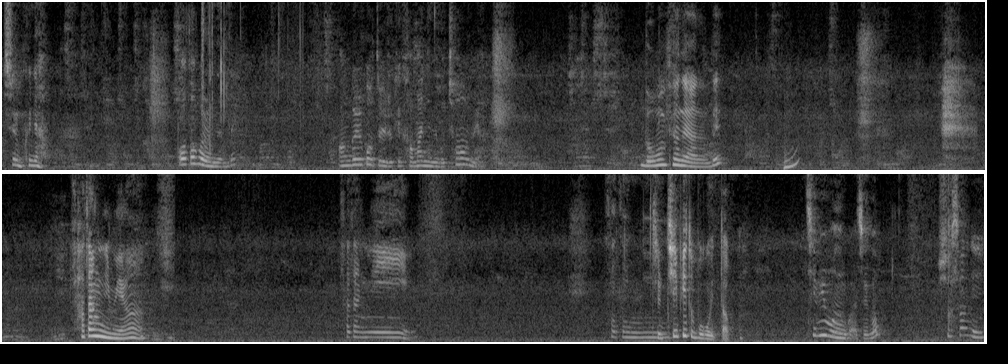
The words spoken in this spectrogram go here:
지금 그냥 뻗어버렸는데? 안 긁어도 이렇게 가만히 있는 거 처음이야 너무 편해하는데? 사장님이야. 사장님. 선생님 지금 TV도 보고 있다고. TV 보는 거야 지금? 시선이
